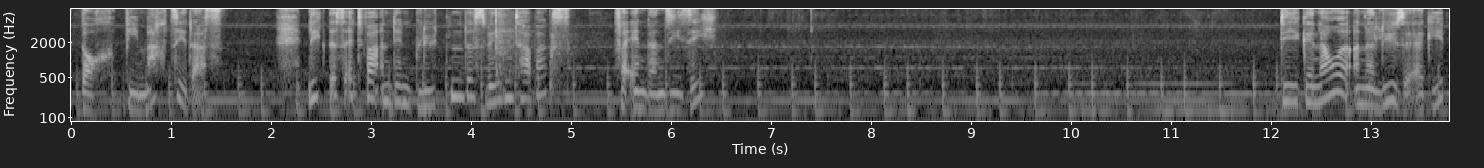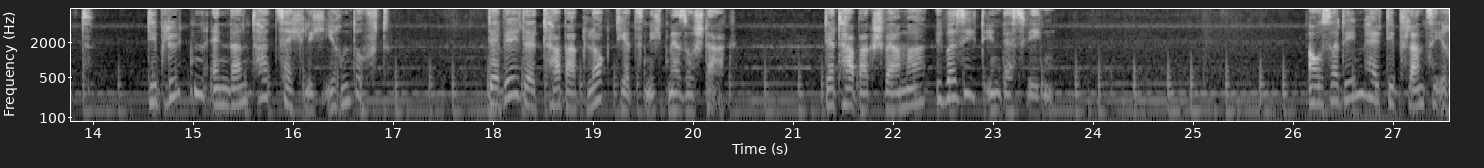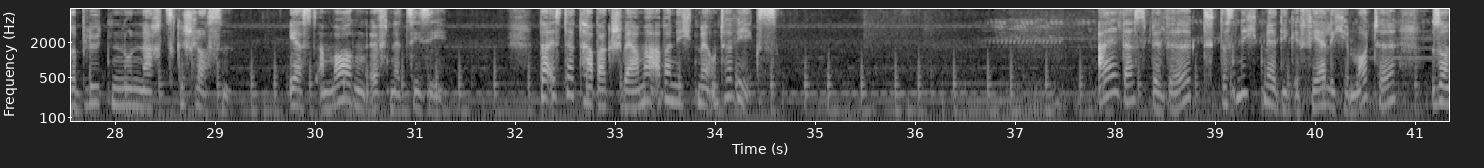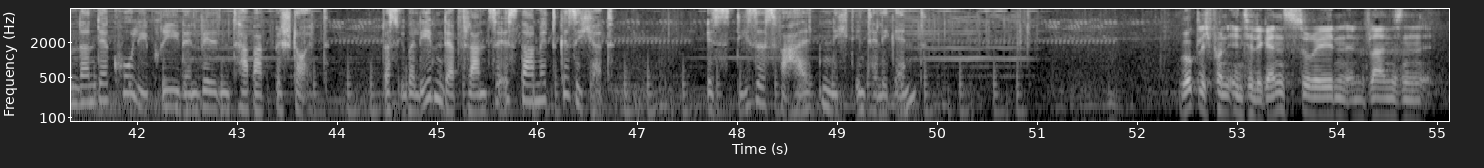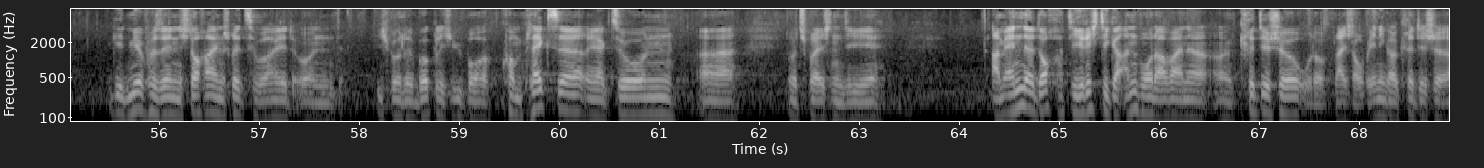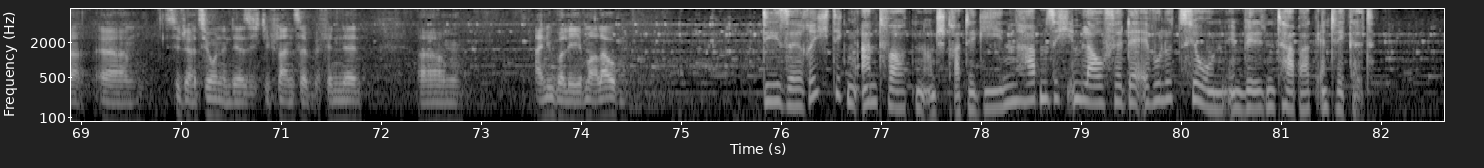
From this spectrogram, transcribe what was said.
Doch wie macht sie das? Liegt es etwa an den Blüten des wilden Tabaks? Verändern sie sich? Die genaue Analyse ergibt, die Blüten ändern tatsächlich ihren Duft. Der wilde Tabak lockt jetzt nicht mehr so stark. Der Tabakschwärmer übersieht ihn deswegen. Außerdem hält die Pflanze ihre Blüten nun nachts geschlossen. Erst am Morgen öffnet sie sie. Da ist der Tabakschwärmer aber nicht mehr unterwegs. All das bewirkt, dass nicht mehr die gefährliche Motte, sondern der Kolibri den wilden Tabak bestäubt. Das Überleben der Pflanze ist damit gesichert. Ist dieses Verhalten nicht intelligent? Wirklich von Intelligenz zu reden in Pflanzen geht mir persönlich doch einen Schritt zu weit und ich würde wirklich über komplexe Reaktionen äh, dort sprechen, die am Ende doch die richtige Antwort auf eine äh, kritische oder vielleicht auch weniger kritische äh, Situation, in der sich die Pflanze befindet, ähm, ein Überleben erlauben. Diese richtigen Antworten und Strategien haben sich im Laufe der Evolution im wilden Tabak entwickelt.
